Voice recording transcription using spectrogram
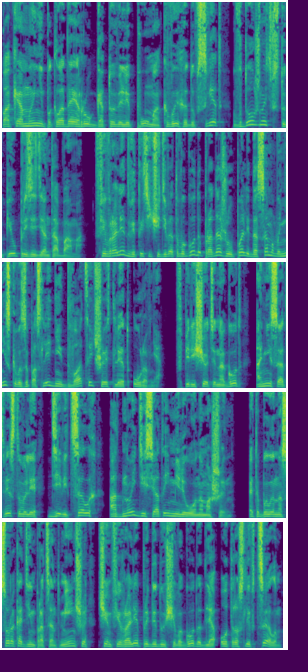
Пока мы, не покладая рук, готовили Пума к выходу в свет, в должность вступил президент Обама. В феврале 2009 года продажи упали до самого низкого за последние 26 лет уровня. В пересчете на год они соответствовали 9,1 миллиона машин. Это было на 41% меньше, чем в феврале предыдущего года для отрасли в целом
